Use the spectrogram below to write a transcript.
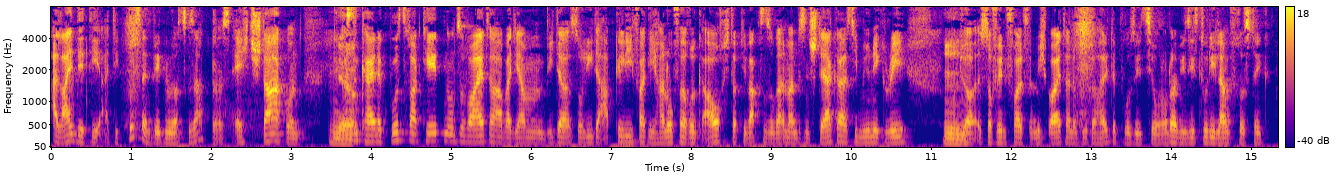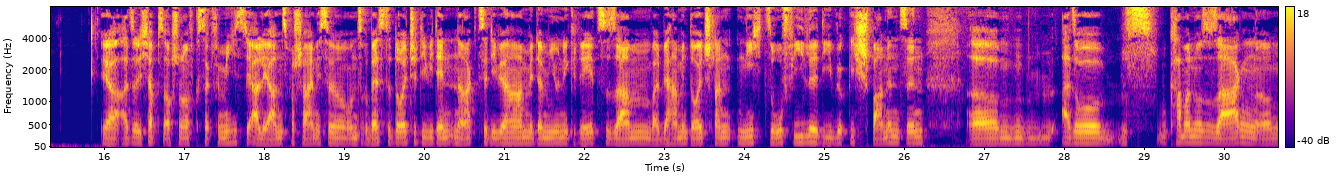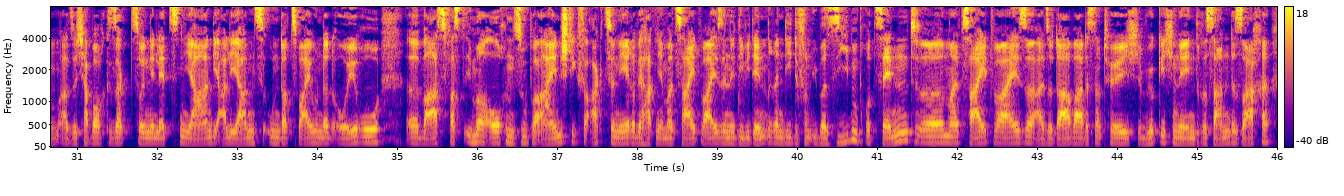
allein die, die, die Kursentwicklung, du hast gesagt, das ist echt stark und ja. das sind keine Kursraketen und so weiter, aber die haben wieder solide abgeliefert, die Hannover Rück auch, ich glaube, die wachsen sogar immer ein bisschen stärker als die Munich Re mhm. und ja, ist auf jeden Fall für mich weiter eine gute Halteposition, oder? Wie siehst du die langfristig? Ja, also ich habe es auch schon oft gesagt, für mich ist die Allianz wahrscheinlich so unsere beste deutsche Dividendenaktie, die wir haben mit der Munich Re zusammen, weil wir haben in Deutschland nicht so viele, die wirklich spannend sind. Ähm, also das kann man nur so sagen. Ähm, also ich habe auch gesagt, so in den letzten Jahren die Allianz unter 200 Euro äh, war es fast immer auch ein super Einstieg für Aktionäre. Wir hatten ja mal zeitweise eine Dividendenrendite von über sieben Prozent äh, mal zeitweise. Also da war das natürlich wirklich eine interessante Sache.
